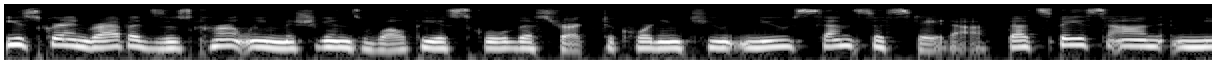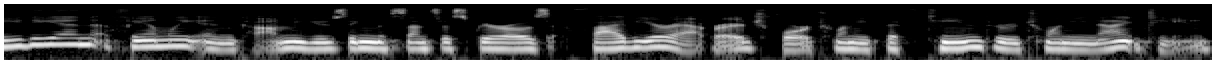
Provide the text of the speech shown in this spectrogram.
East Grand Rapids is currently Michigan's wealthiest school district, according to new census data that's based on median family income using the Census Bureau's five year average for 2015 through 2019.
